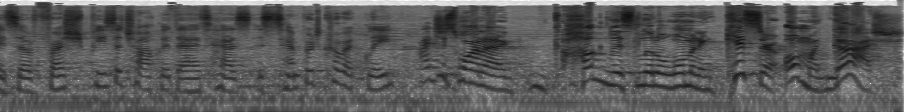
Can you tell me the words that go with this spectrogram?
it's a fresh piece of chocolate that has is tempered correctly. I just want to hug this little woman and kiss her. Oh my gosh.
